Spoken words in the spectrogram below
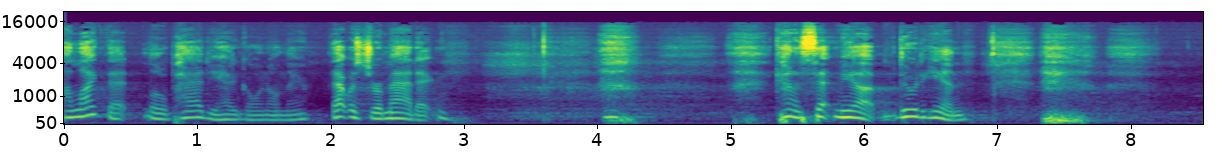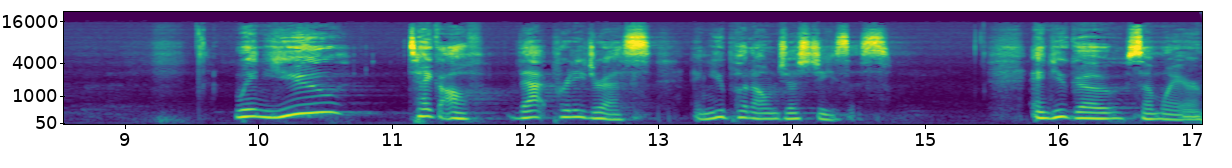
I like that little pad you had going on there. That was dramatic. kind of set me up. Do it again. when you take off that pretty dress and you put on just Jesus and you go somewhere,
